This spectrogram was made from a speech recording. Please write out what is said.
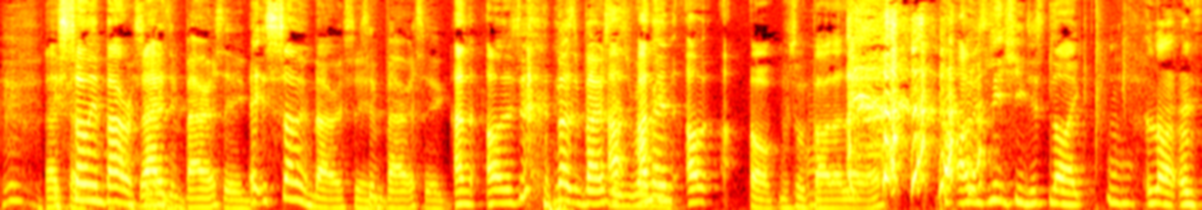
it's so embarrassing. That is embarrassing. it's so embarrassing. It's embarrassing. and I was. Not as embarrassing as Uh, Robbie. and then I, oh, we'll talk about that later. but I was literally just like, like, as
